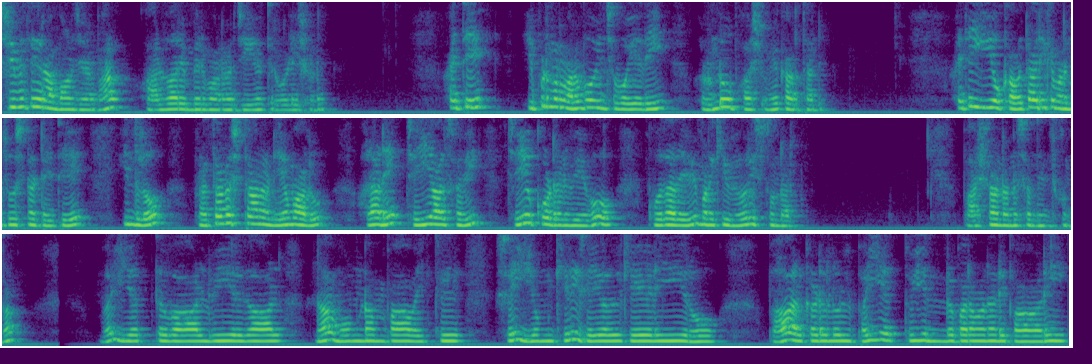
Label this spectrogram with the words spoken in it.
శ్రీమతి రామానుజర్మ ఆల్వార్ ఎంబెరుమానార్ జీవ తిరువళేశ్వరం అయితే ఇప్పుడు మనం అనుభవించబోయేది రెండవ పాశ్వం యొక్క అర్థాన్ని అయితే ఈ యొక్క అవతారిక మనం చూసినట్టయితే ఇందులో వ్రతానుష్ఠాన నియమాలు అలానే చేయాల్సినవి చేయకూడనివి ఏవో గోదాదేవి మనకి వివరిస్తున్నారు పాశ్వాన్ని అనుసంధించుకుందాం வையத்து வாழ்வீர்கள் நாமும் நம்பாவைக்கு செய்யும் கிரி செயல் கேளீரோ பார்க்கடலுள் பையத்துயின்று பரமனடி பாடி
